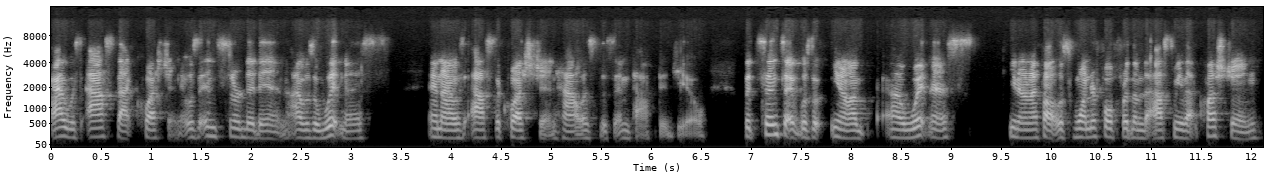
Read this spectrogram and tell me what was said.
i was asked that question. It was inserted in. I was a witness and i was asked the question how has this impacted you? But since it was you know a, a witness you know and i thought it was wonderful for them to ask me that question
